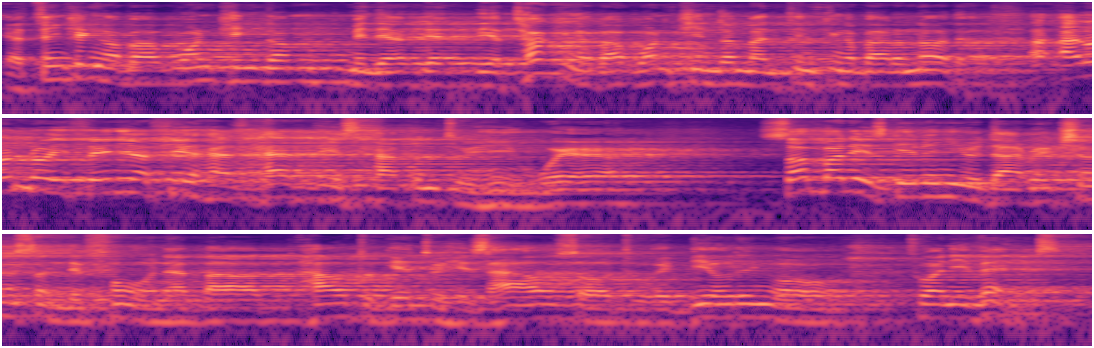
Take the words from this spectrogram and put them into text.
They're thinking about one kingdom, I mean, they're, they're, they're, talking about one kingdom and thinking about another. I, I don't know if any of you has had this happen to him where somebody is giving you directions on the phone about how to get to his house or to a building or to an event.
